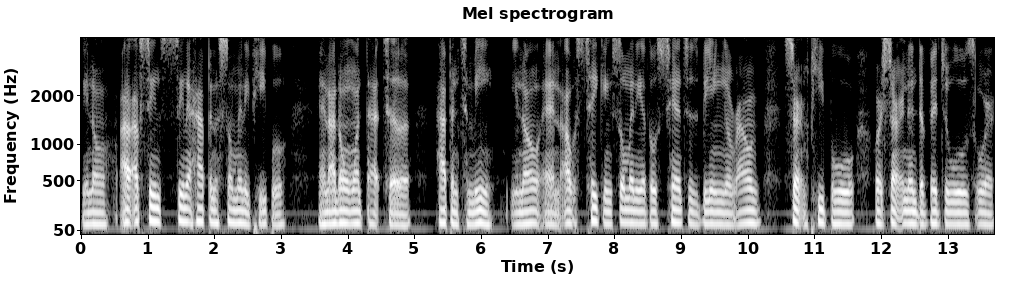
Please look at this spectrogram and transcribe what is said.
you know I, I've seen seen it happen to so many people and I don't want that to happen to me you know? And i was taking so many of those chances being around certain people or certain individuals or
